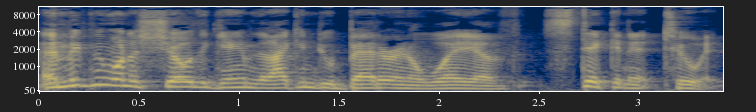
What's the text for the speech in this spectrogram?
and make me want to show the game that I can do better in a way of sticking it to it.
